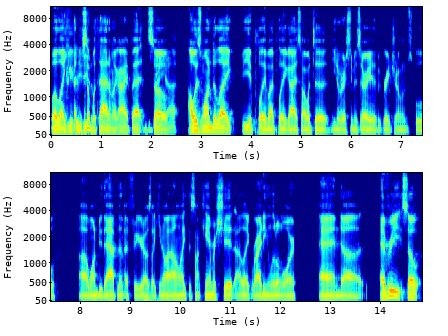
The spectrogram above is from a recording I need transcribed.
But like you got to do something with that. I'm like, all right, bet. And so I always wanted to like be a play-by-play guy. So I went to University of Missouri, a great journalism school. Uh, I want to do that, but then I figured I was like, you know what? I don't like this on camera shit. I like writing a little more. And uh, every so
